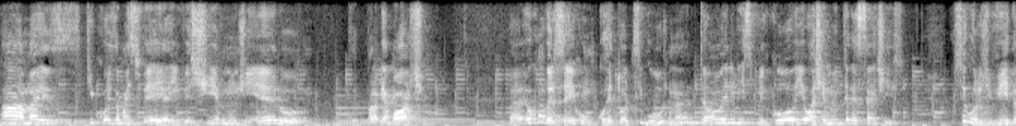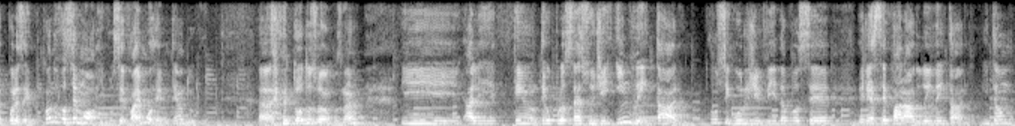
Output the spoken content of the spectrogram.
Ah, mas que coisa mais feia, investir num dinheiro para minha morte. É, eu conversei com um corretor de seguro, né? Então ele me explicou e eu achei muito interessante isso. O seguro de vida, por exemplo, quando você morre, você vai morrer, não tenha dúvida. É, todos vamos, né? E ali tem, tem o processo de inventário. O seguro de vida você ele é separado do inventário. Então,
